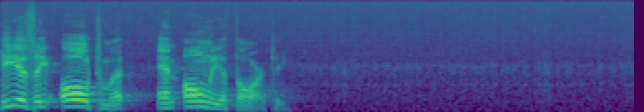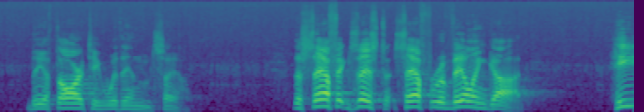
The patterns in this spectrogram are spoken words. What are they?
He is the ultimate and only authority. the authority within himself. The self existent, self revealing God. He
